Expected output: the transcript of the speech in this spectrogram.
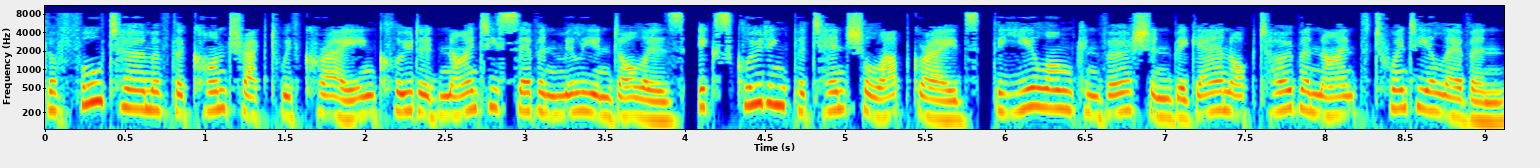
The full term of the contract with Cray included $97 million, excluding potential upgrades. The year-long conversion began October 9, 2011.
